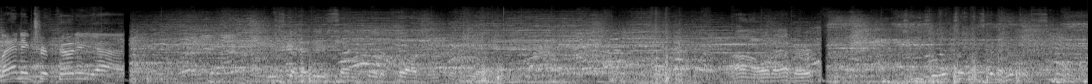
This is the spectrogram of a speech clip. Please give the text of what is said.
Landing trip, Cody. Yeah. He's gonna do some sort of quadruple ah, Ow, well that hurt. Jeez, it looks like he's gonna hit the ceiling.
